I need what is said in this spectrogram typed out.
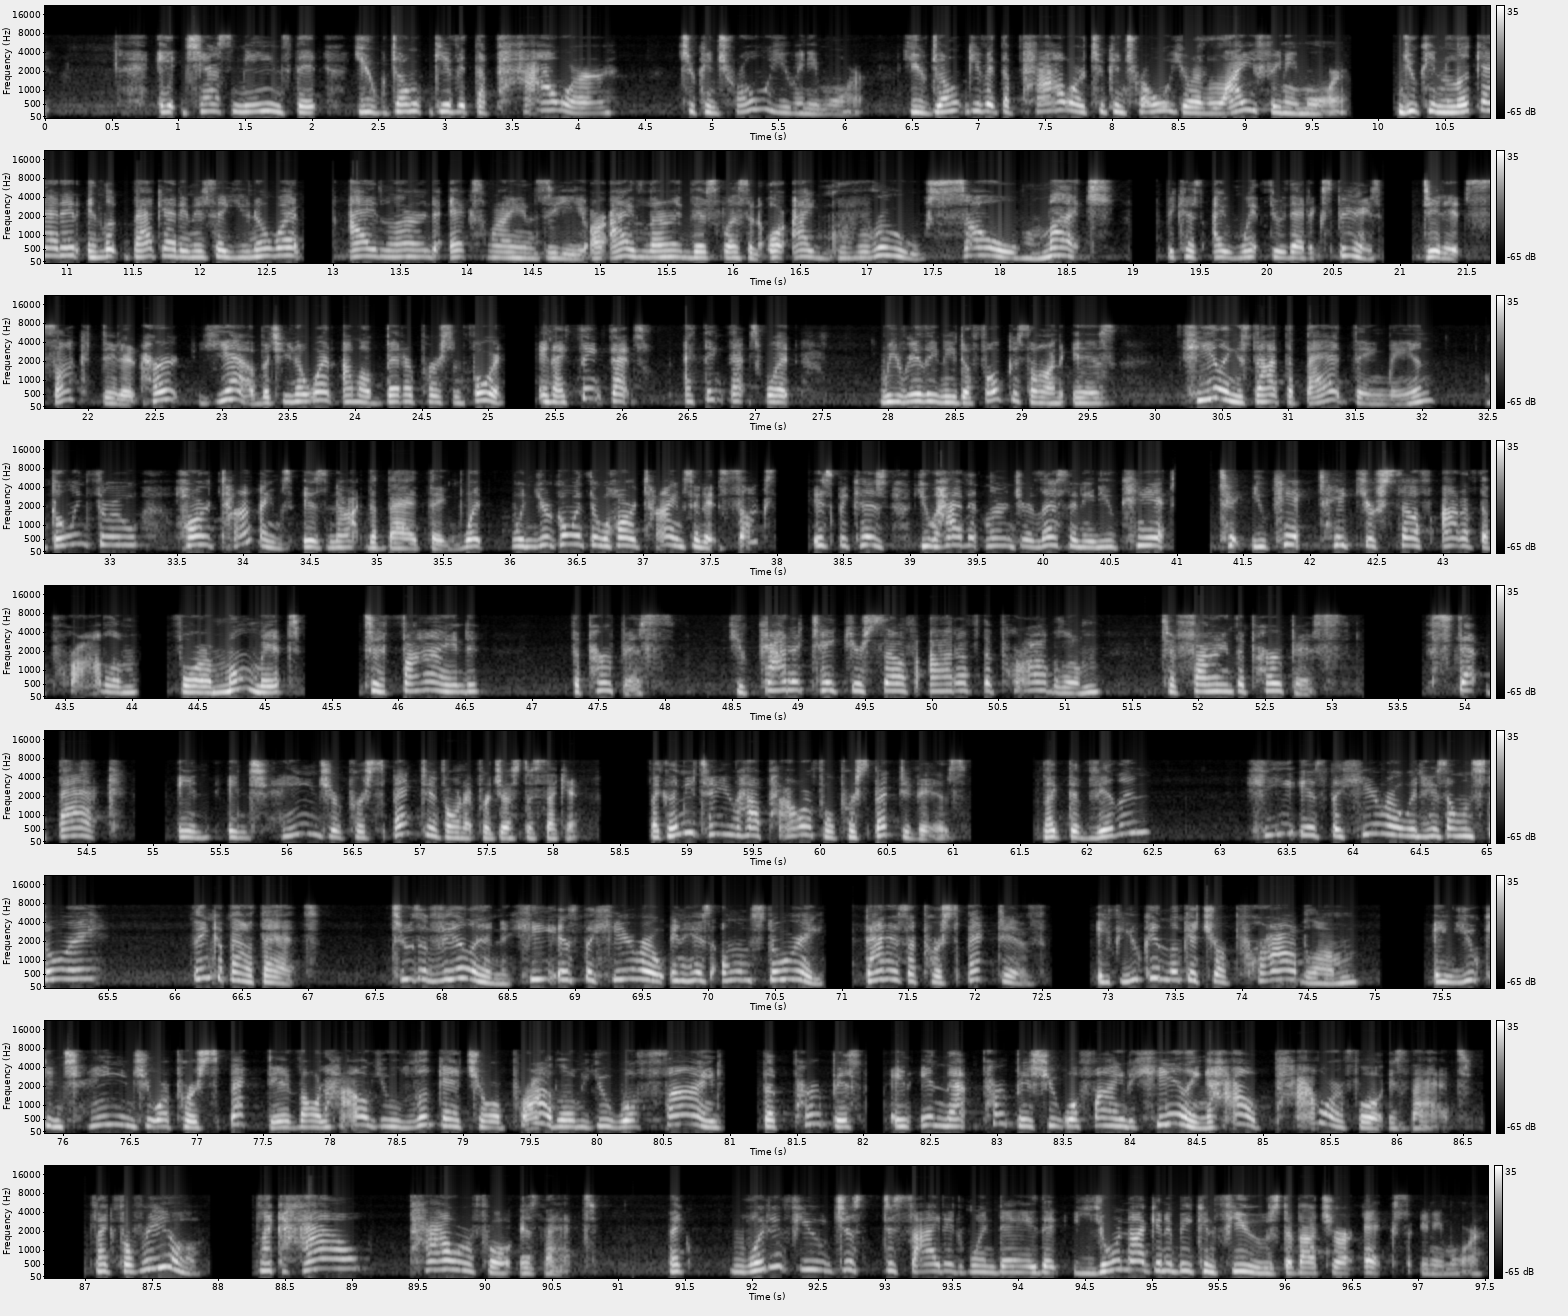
It just means that you don't give it the power to control you anymore. You don't give it the power to control your life anymore. You can look at it and look back at it and say, you know what? I learned X, Y, and Z, or I learned this lesson, or I grew so much because I went through that experience. Did it suck? Did it hurt? Yeah, but you know what? I'm a better person for it. And I think that's I think that's what we really need to focus on is healing is not the bad thing, man going through hard times is not the bad thing. What when you're going through hard times and it sucks, it's because you haven't learned your lesson and you can't take you can't take yourself out of the problem for a moment to find the purpose. You got to take yourself out of the problem to find the purpose. Step back and, and change your perspective on it for just a second. Like, let me tell you how powerful perspective is. Like the villain, he is the hero in his own story. Think about that. To the villain, he is the hero in his own story. That is a perspective. If you can look at your problem and you can change your perspective on how you look at your problem, you will find the purpose. And in that purpose, you will find healing. How powerful is that? Like for real. Like, how powerful is that? What if you just decided one day that you're not going to be confused about your ex anymore?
